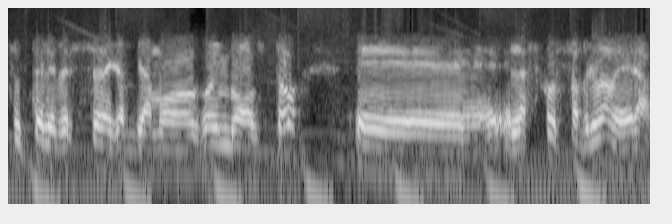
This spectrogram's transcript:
tutte le persone che abbiamo coinvolto e la scorsa primavera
